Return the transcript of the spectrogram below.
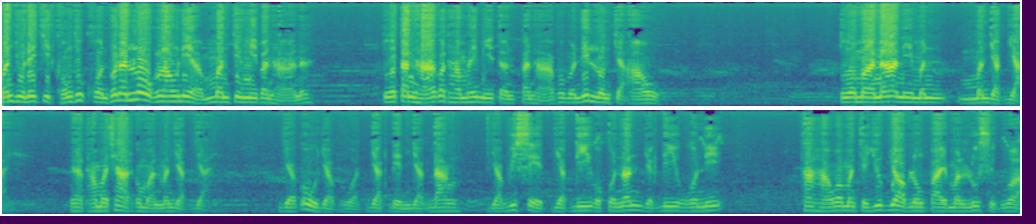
มันอยู่ในจิตของทุกคน เพราะนั้นโลกเราเนี่ย มันจึงมีปัญหานะ ตัวตัณหาก็ทำให้มีปัญหา เพราะมันดิ้นรนจะเอา ตัวมานะนี่มันมันอยากใหญ่เนี่ยธรรมชาติของมันมันอยากใหญ่ อยากโอ้อยากอวด อยากเด่นอยากดัง อยากวิเศษ อยากดีกว่าคนนั้น อยากดีกว่าคนนี้ ถ้าหาว่ามันจะยุบยอบลงไป มันรู้สึกว่า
